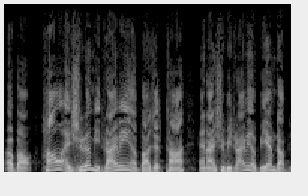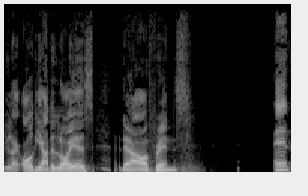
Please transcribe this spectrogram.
about how I shouldn't be driving a budget car and I should be driving a BMW like all the other lawyers that are our friends. And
